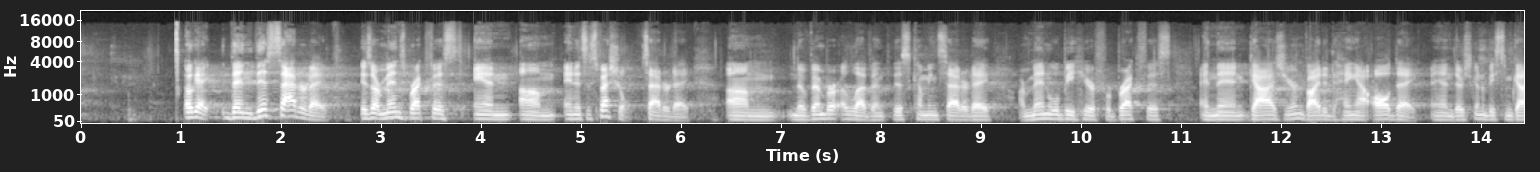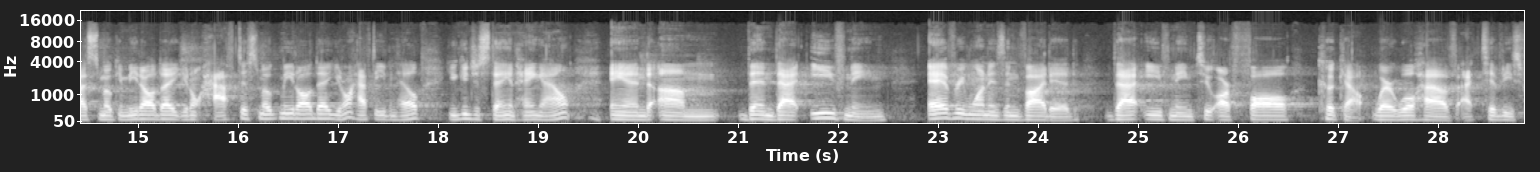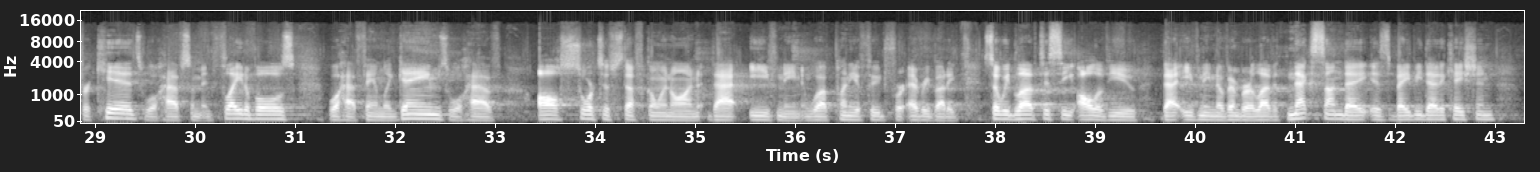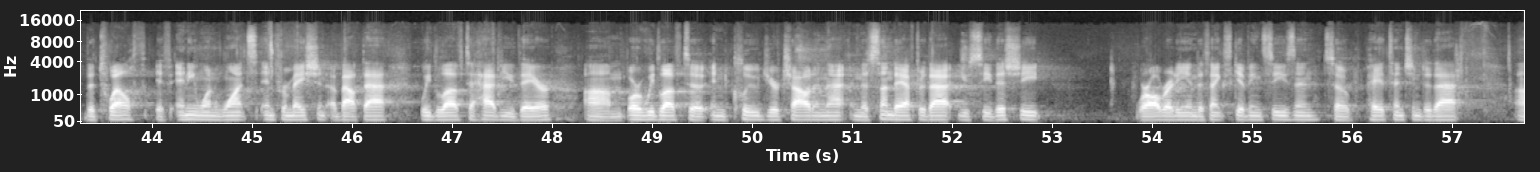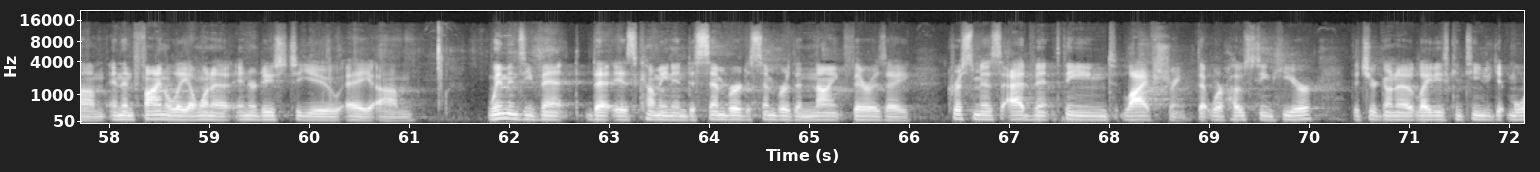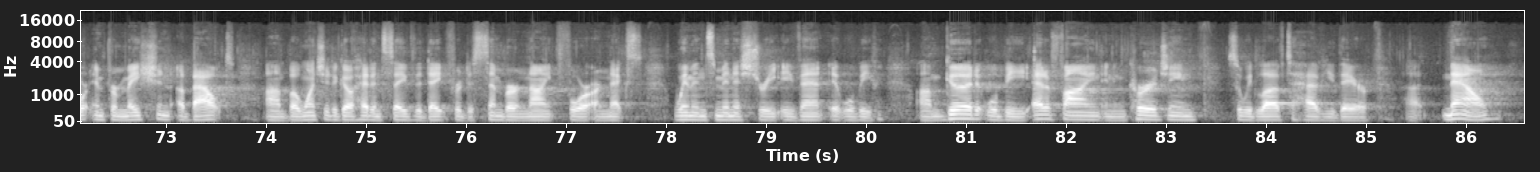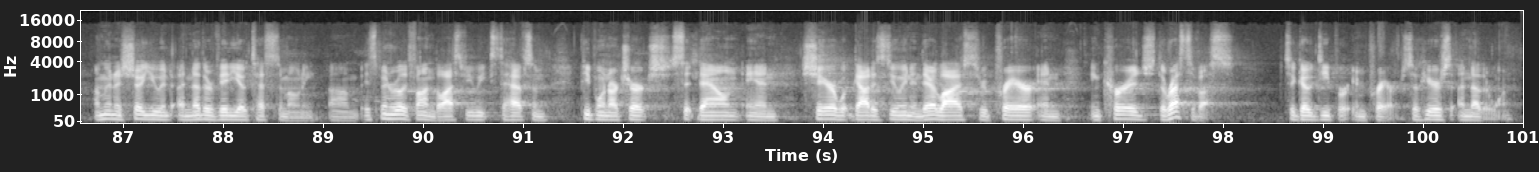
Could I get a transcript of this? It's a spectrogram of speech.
okay, then this Saturday is our men's breakfast, and, um, and it's a special Saturday. Um, November 11th, this coming Saturday, our men will be here for breakfast and then, guys, you're invited to hang out all day. And there's going to be some guys smoking meat all day. You don't have to smoke meat all day. You don't have to even help. You can just stay and hang out. And um, then that evening, everyone is invited that evening to our fall cookout where we'll have activities for kids, we'll have some inflatables, we'll have family games, we'll have all sorts of stuff going on that evening, and we'll have plenty of food for everybody. So we'd love to see all of you that evening, November 11th. Next Sunday is baby dedication, the 12th. If anyone wants information about that, we'd love to have you there, um, or we'd love to include your child in that. And the Sunday after that, you see this sheet. We're already into Thanksgiving season, so pay attention to that. Um, and then finally, I want to introduce to you a um, women's event that is coming in December, December the 9th. There is a Christmas Advent themed live stream that we're hosting here that you're going to, ladies, continue to get more information about. Um, but I want you to go ahead and save the date for December 9th for our next women's ministry event. It will be um, good, it will be edifying and encouraging. So we'd love to have you there. Uh, now, I'm going to show you an, another video testimony. Um, it's been really fun the last few weeks to have some people in our church sit down and share what God is doing in their lives through prayer and encourage the rest of us to go deeper in prayer. So here's another one.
